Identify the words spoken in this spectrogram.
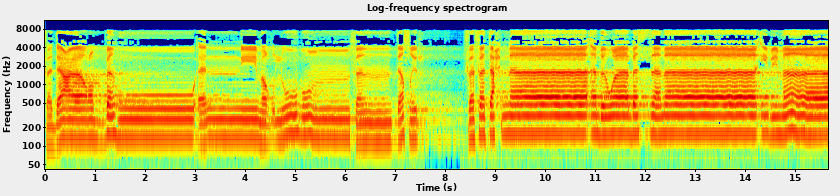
فدعا ربه أني مغلوب فانتصر. ففتحنا أبواب السماء بماء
